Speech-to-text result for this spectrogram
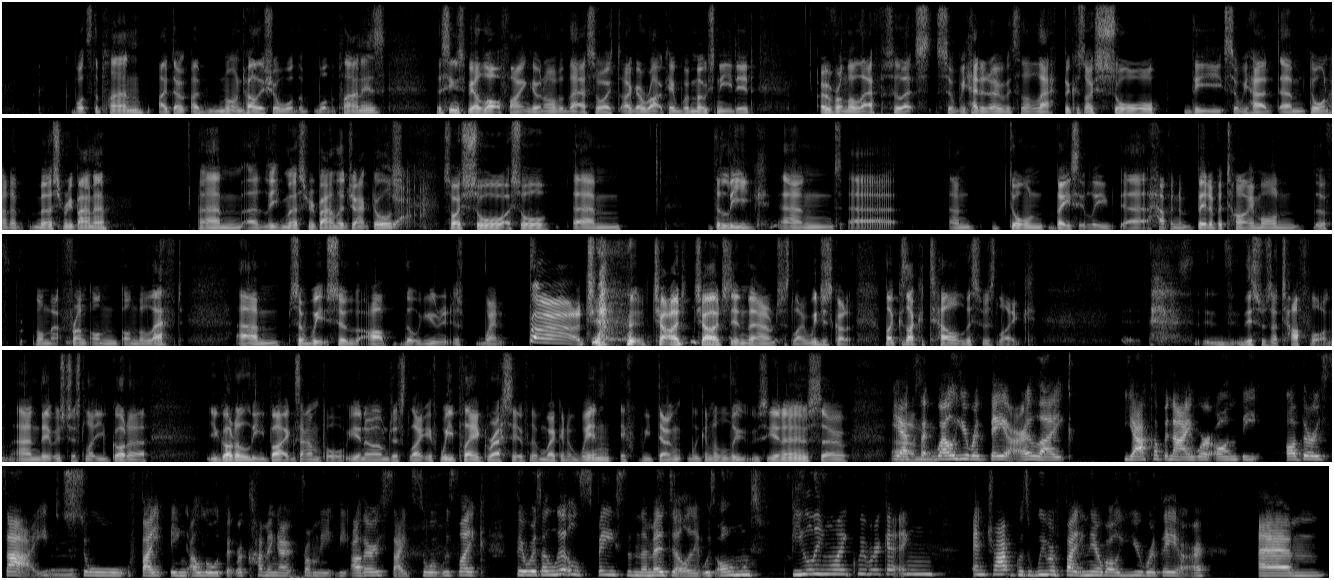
"What's the plan?" I don't. I'm not entirely sure what the what the plan is. There seems to be a lot of fighting going on over there, so I, I go right. Okay, we're most needed over on the left. So let's so we headed over to the left because I saw the so we had um Dawn had a mercenary banner, um a League mercenary banner, the Jackdaws. Yeah. So I saw I saw um the League and uh and Dawn basically uh, having a bit of a time on the on that front on on the left. Um, so we so our little unit just went ah, charged charged in there. I'm just like we just got it like because I could tell this was like this was a tough one, and it was just like you've gotta you gotta lead by example. You know, I'm just like if we play aggressive, then we're gonna win. If we don't, we're gonna lose. You know, so yeah. Um, like while you were there, like Jakob and I were on the other side yeah. so fighting a load that were coming out from the, the other side so it was like there was a little space in the middle and it was almost feeling like we were getting entrapped because we were fighting there while you were there um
